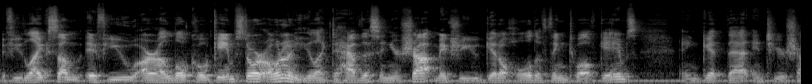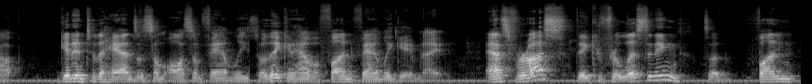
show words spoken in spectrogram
If you like some, if you are a local game store owner and you like to have this in your shop, make sure you get a hold of Thing 12 Games and get that into your shop. Get into the hands of some awesome families so they can have a fun family game night. As for us, thank you for listening. It's a fun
